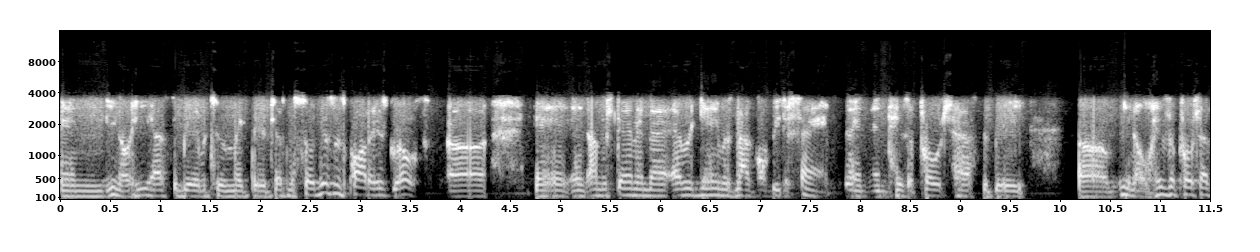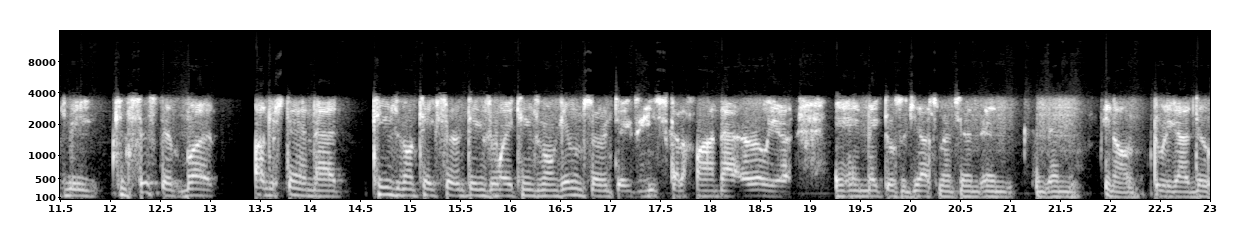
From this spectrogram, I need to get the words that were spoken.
and you know he has to be able to make the adjustment so this is part of his growth uh and, and understanding that every game is not going to be the same and, and his approach has to be um you know his approach has to be consistent but understand that teams are going to take certain things away. Teams are going to give him certain things, and he's just got to find that earlier and make those adjustments and and and then you know do what he got to do.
